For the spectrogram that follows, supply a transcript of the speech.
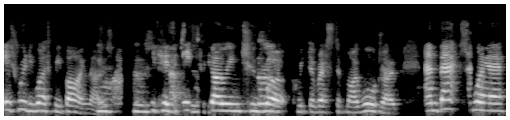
it's really worth me buying those mm, because Absolutely. it's going to work with the rest of my wardrobe. And that's where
